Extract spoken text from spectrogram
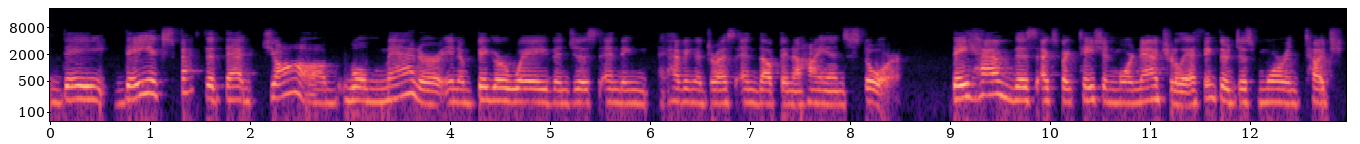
they they expect that that job will matter in a bigger way than just ending having a dress end up in a high-end store. They have this expectation more naturally. I think they're just more in touch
